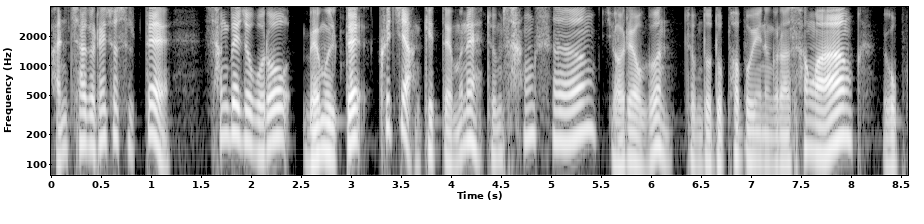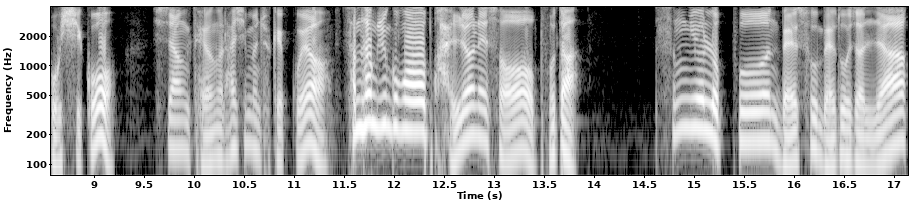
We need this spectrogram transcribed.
안착을 해줬을 때 상대적으로 매물대 크지 않기 때문에 좀 상승 여력은 좀 더 높아 보이는 그런 상황 이거 보시고 시장 대응을 하시면 좋겠고요. 삼성중공업 관련해서 보다 승률 높은 매수 매도 전략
